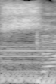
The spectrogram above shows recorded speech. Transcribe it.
alcançar.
